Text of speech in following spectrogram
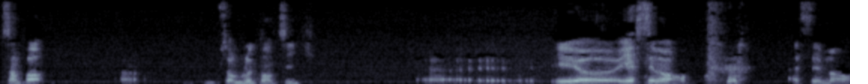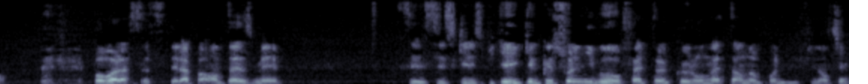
sympa, il me semble authentique. Et, et assez marrant, assez marrant. Bon voilà, ça c'était la parenthèse, mais c'est ce qu'il expliquait. Et quel que soit le niveau au fait que l'on atteint d'un point de vue financier,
